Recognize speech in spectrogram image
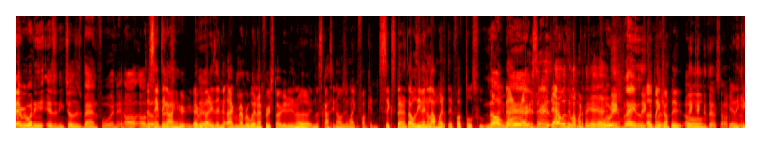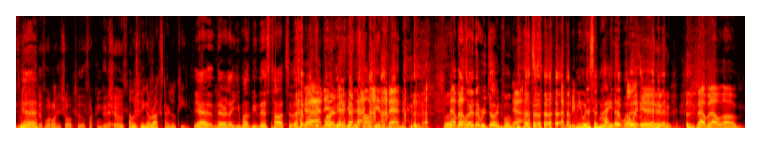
everybody is in each other's band, fool. And all, all The the, same other thing out bands- here. Everybody's in. I remember when I first started in uh in the ska scene, I was in like fucking six bands. I was even in La Muerte. Fuck those fools. No Like, way. nah. Are you serious? Yeah, I was in La Muerte. Yeah, What yeah. were They- you playing? they- I was playing trumpet. They Oh. kicked his ass out. Yeah, they kicked me Yeah. out. This would only show up to the fucking good shows. I was being a rock star, low key. Yeah, they're Yeah. like, you must be this tall to Yeah, fucking dude, you gotta be this tall to be in the band. But Nah, but I that's was- why I never joined, fool. Yeah. just- what do you mean? We're the same height. Oh, wait, yeah, yeah. nah, but I um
